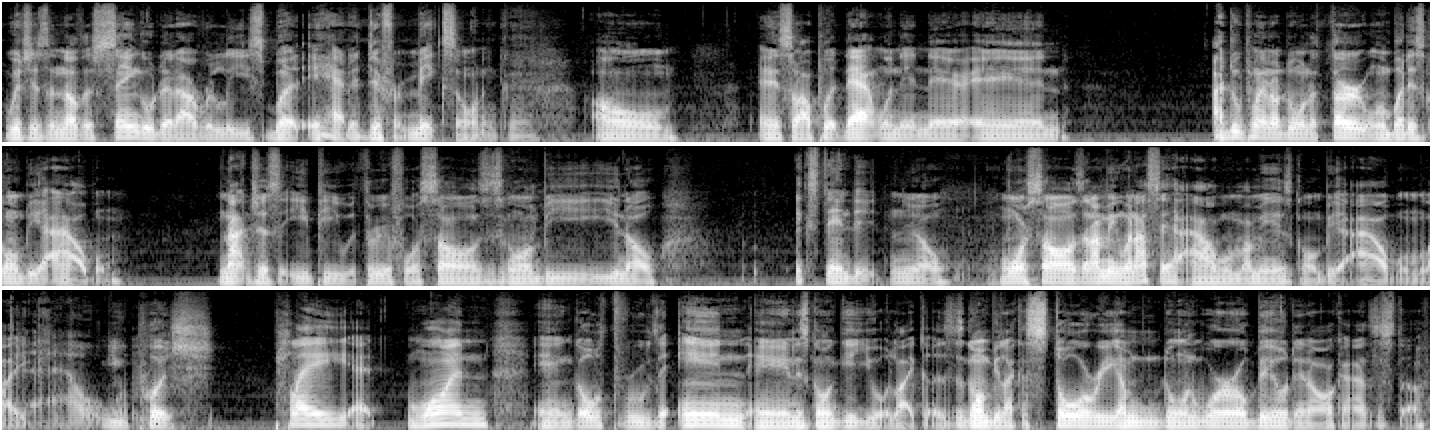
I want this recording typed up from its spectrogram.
which is another single that I released, but it had a different mix on it. Okay. Um, and so I put that one in there, and I do plan on doing a third one, but it's gonna be an album, not just an EP with three or four songs. It's gonna be you know extended, you know, more songs. And I mean, when I say an album, I mean it's gonna be an album. Like Album. you push play at one and go through the end, and it's gonna give you like a, it's gonna be like a story. I'm doing world building, all kinds of stuff.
